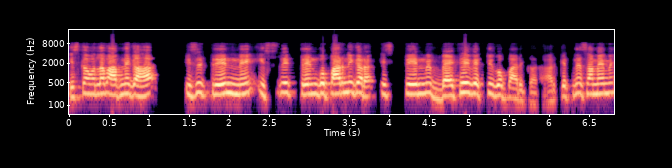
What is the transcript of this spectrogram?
इसका मतलब आपने कहा, इस ट्रेन ने, इस ट्रेन को पार नहीं करा, इस ट्रेन में बैठे व्यक्ति को पार करा। और कितने समय में?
